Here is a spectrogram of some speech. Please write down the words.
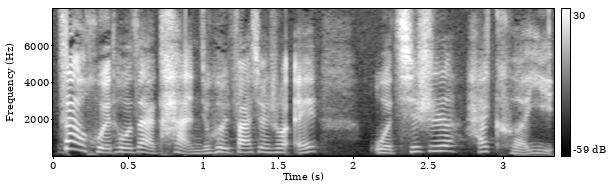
再回头再看，你就会发现说，哎，我其实还可以，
